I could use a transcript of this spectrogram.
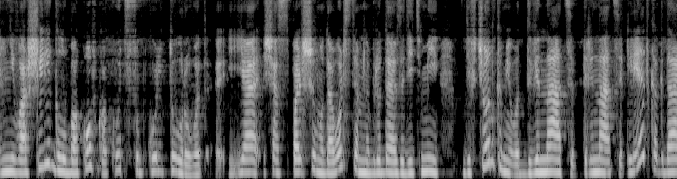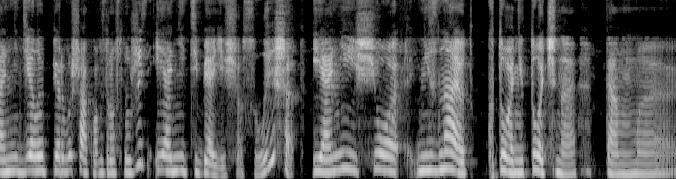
не вошли глубоко в какую-то субкультуру. Вот э, я сейчас с большим удовольствием наблюдаю за детьми, девчонками, вот 12-13 лет, когда они делают первый шаг во взрослую жизнь, и они тебя еще слышат, и они еще не знают, кто они точно, там, э,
